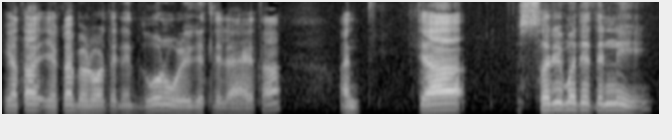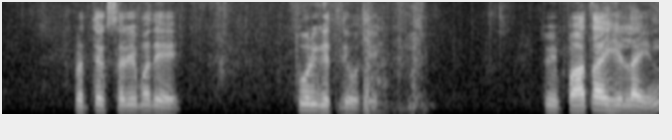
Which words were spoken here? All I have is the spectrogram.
हे आता एका बेडवर त्यांनी दोन ओळी घेतलेल्या आहेत आणि त्या सरीमध्ये त्यांनी प्रत्येक सरीमध्ये तूर घेतली होती. तुम्ही पाहता ही लाईन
